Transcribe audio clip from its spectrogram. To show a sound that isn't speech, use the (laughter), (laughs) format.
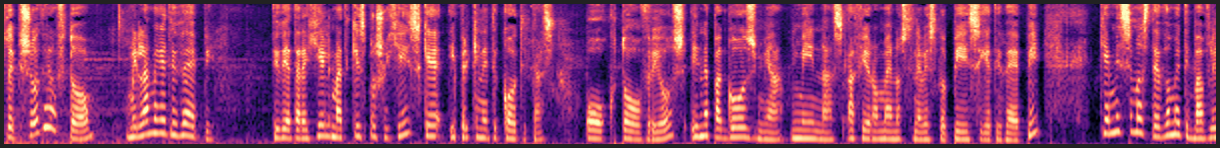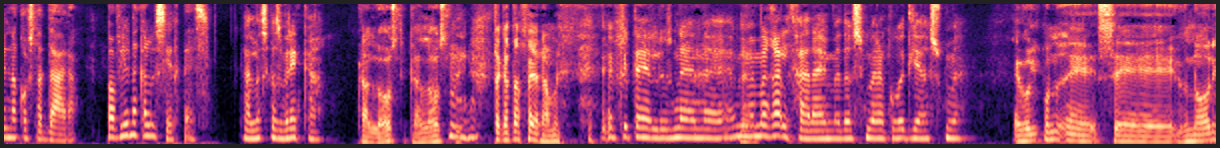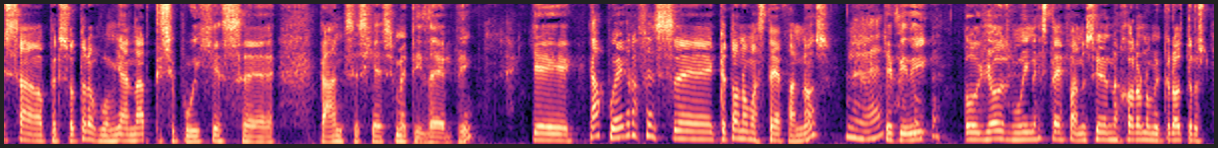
Στο επεισόδιο αυτό μιλάμε για τη ΔΕΠΗ, τη διαταραχή ελληματικής προσοχής και υπερκινητικότητας. Ο Οκτώβριος είναι παγκόσμια μήνας αφιερωμένος στην ευαισθητοποίηση για τη ΔΕΠΗ και εμείς είμαστε εδώ με την Παυλίνα Κωνσταντάρα. Παυλίνα, καλώς ήρθες. Καλώς σας βρήκα. Καλώς τη, καλώς τη. (laughs) Τα καταφέραμε. Επιτέλους, ναι, ναι, ναι. Με μεγάλη χαρά είμαι εδώ σήμερα να κουβεντιάσουμε. Εγώ λοιπόν ε, σε γνώρισα περισσότερο από μια ανάρτηση που είχες ε, κάνει σε σχέση με τη ΔΕΠΗ και κάπου έγραφες ε, και το όνομα Στέφανος. Ναι. Και επειδή ο γιος μου είναι Στέφανος, είναι ένα χρόνο μικρότερος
